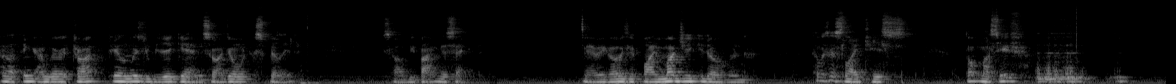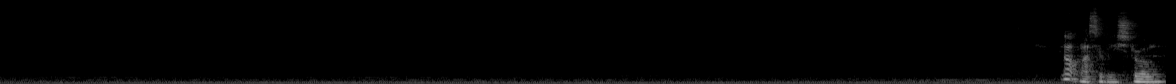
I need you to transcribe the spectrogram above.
and I think I'm going to try fail miserably again so I don't want to spill it. So I'll be back in a second. There we go, as if by magic it opened. That was a slight hiss, not massive. not massively strong.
